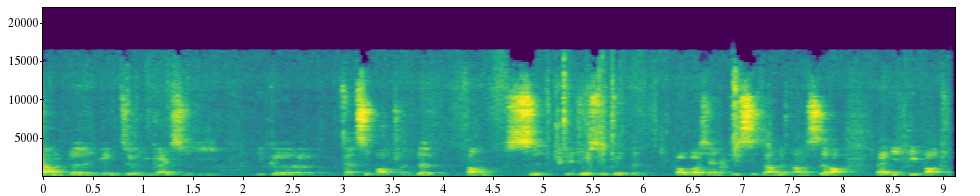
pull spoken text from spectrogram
上的原则应该是一个展示保存的方式，也就是这本报告现在第四章的方式哈，来一并保存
